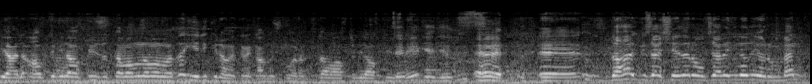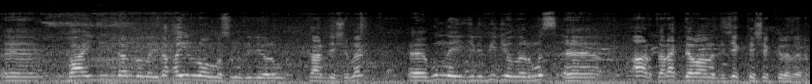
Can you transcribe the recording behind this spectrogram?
Yani 6600'ü tamamlamamada 7 kilometre kalmış bu arada. Tam 6600 değil. Evet. Eee, daha güzel şeyler olacağına inanıyorum ben. Eee bayiliğinden dolayı da hayırlı olmasını diliyorum kardeşime. Eee, bununla ilgili videolarımız eee, artarak devam edecek. Teşekkür ederim.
